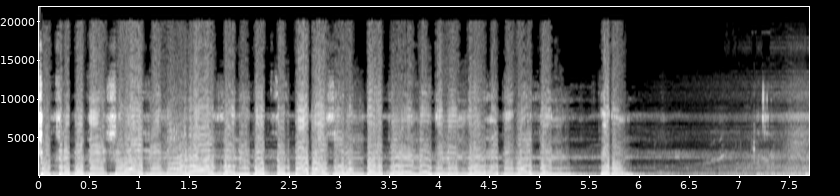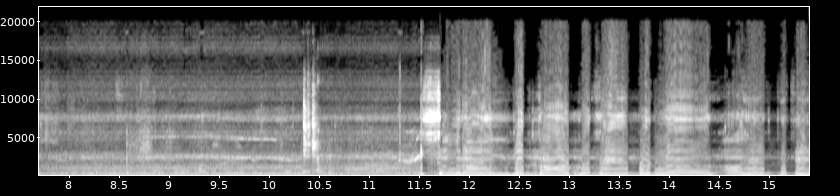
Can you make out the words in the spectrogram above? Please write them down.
छत्रपती शिवाजी महाराज आणि डॉक्टर बाबासाहेब आंबेडकरांना विनम्र अभिवादन करून संग्राम जगताप इथे पडणार आहेत पिके.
